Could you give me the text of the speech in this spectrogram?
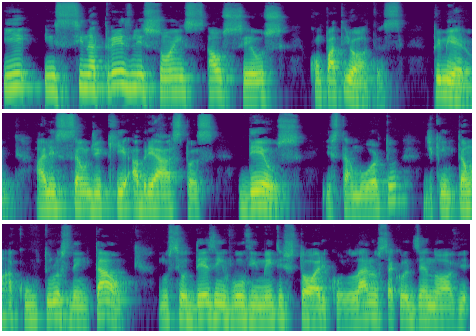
e ensina três lições aos seus compatriotas. Primeiro, a lição de que, abre aspas, Deus está morto, de que então a cultura ocidental, no seu desenvolvimento histórico lá no século XIX,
